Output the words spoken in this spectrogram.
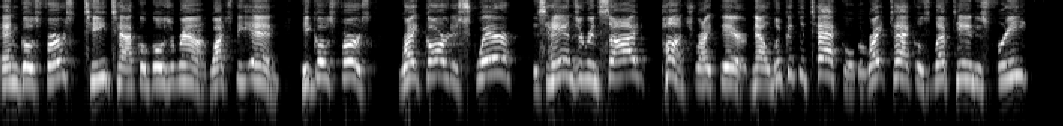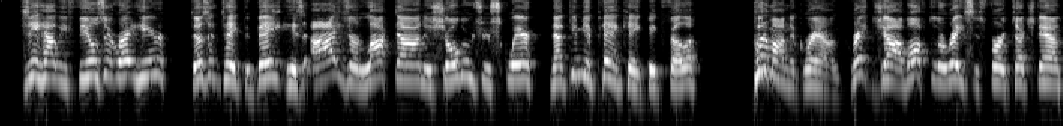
N goes first, T, tackle goes around. Watch the end. He goes first. Right guard is square. His hands are inside. Punch right there. Now look at the tackle. The right tackle's left hand is free. See how he feels it right here? doesn't take the bait. His eyes are locked on. His shoulders are square. Now give me a pancake, big fella. Put him on the ground. Great job. Off to the races for a touchdown.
